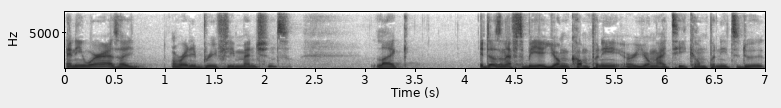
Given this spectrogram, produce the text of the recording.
anywhere, as I already briefly mentioned. Like, it doesn't have to be a young company or a young IT company to do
